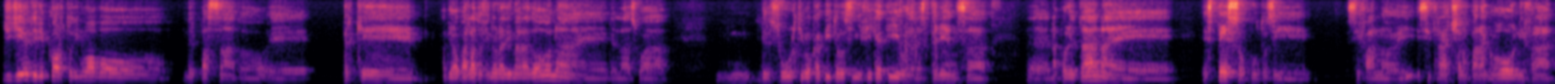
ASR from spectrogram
Gigi, io ti riporto di nuovo nel passato, eh, perché Abbiamo parlato finora di Maradona e sua, del suo ultimo capitolo significativo dell'esperienza eh, napoletana e, e, spesso appunto si, si, fanno, si tracciano paragoni fra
